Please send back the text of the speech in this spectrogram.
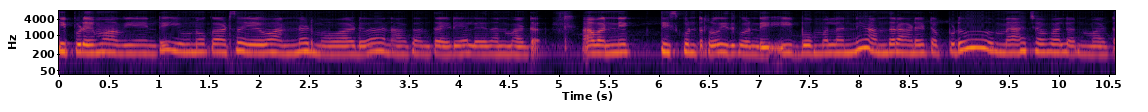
ఇప్పుడేమో అవి ఏంటి యూనో కార్డ్స్ ఏవో అన్నాడు మా వాడు నాకు అంత ఐడియా లేదనమాట అవన్నీ తీసుకుంటారు ఇదిగోండి ఈ బొమ్మలన్నీ అందరు ఆడేటప్పుడు మ్యాచ్ అవ్వాలన్నమాట.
